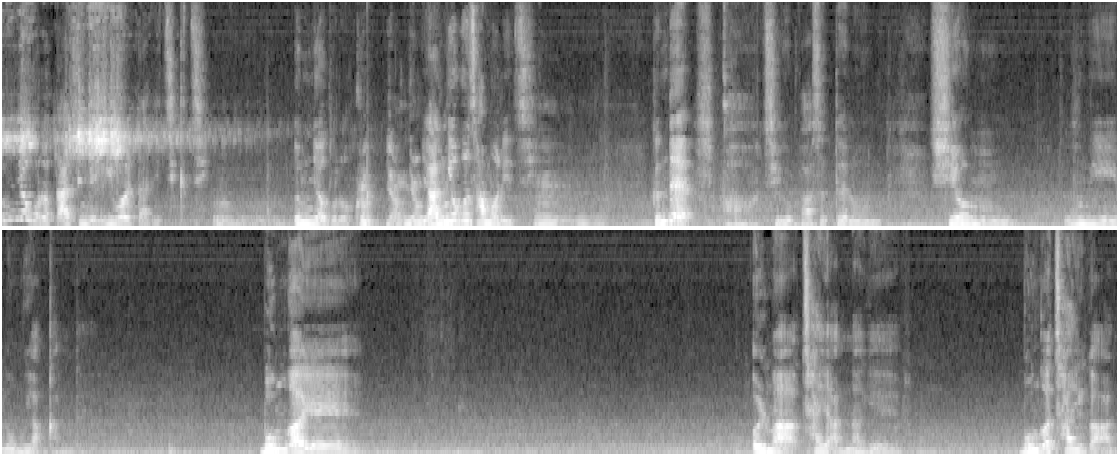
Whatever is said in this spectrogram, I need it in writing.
음력으로 따지면 2월 달이지, 그치? 음, 음력으로. 그럼 양력 양력은 3월이지. 음, 근데 아, 지금 봤을 때는 시험 운이 너무 약한데 뭔가에 얼마 차이 안 나게 뭔가 차이가 안-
